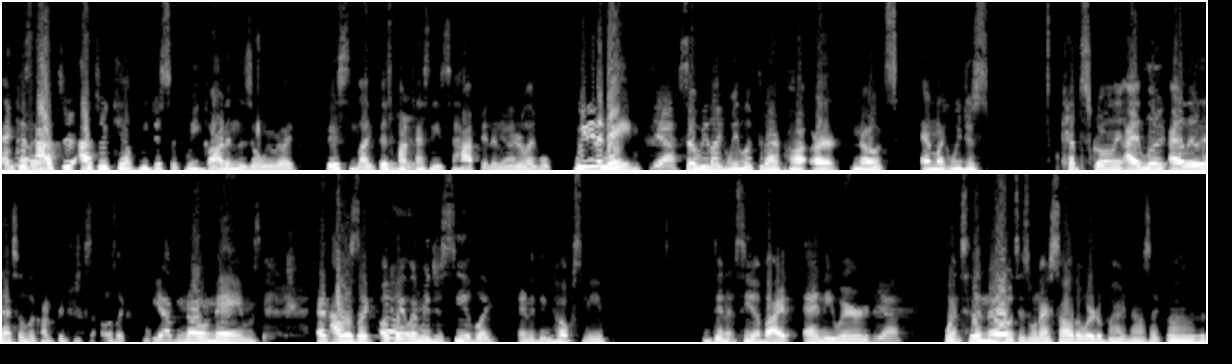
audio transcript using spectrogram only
And because Yeah. after after camp, we just like we got in the zone. We were like, this like this Mhm. podcast needs to happen, and Yeah. we were like, well, we need a name. Yeah. So we like we looked at our po- our notes, and like we just kept scrolling. I look, I literally had to look on Pinterest because I was like, we have no names, and I was like, okay, Oh. let me just see if like anything helps me. Didn't see abide anywhere. Yeah. Went to the notes is when I saw the word abide, and I was like, oh,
